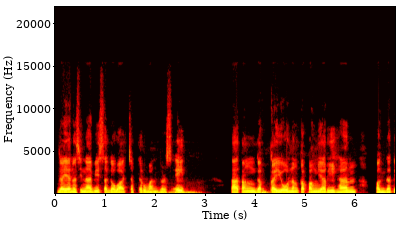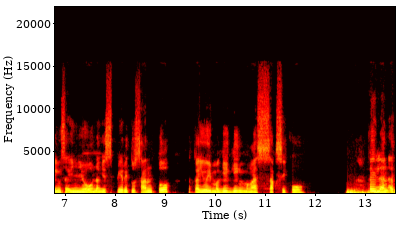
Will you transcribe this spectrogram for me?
Gaya ng sinabi sa Gawa chapter 1 verse 8. Tatanggap kayo ng kapangyarihan pagdating sa inyo ng Espiritu Santo at kayo'y magiging mga saksi ko. Kailan at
